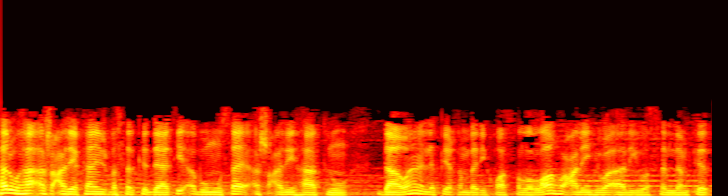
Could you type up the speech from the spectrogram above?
هەروها ئەشعەریەکانیش بە سەرکردایەتی ئەبو موسای ئەشعەری هاتن و داوایان لە پێغەمبەری خوا صلی الله علیه و آله و سلم کرد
